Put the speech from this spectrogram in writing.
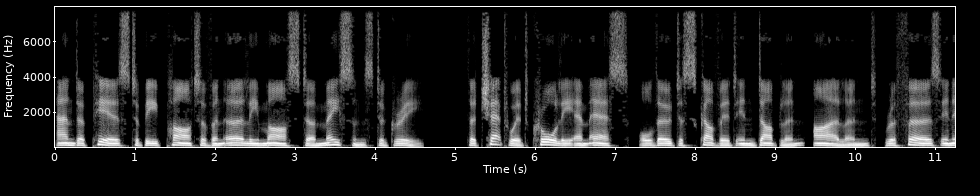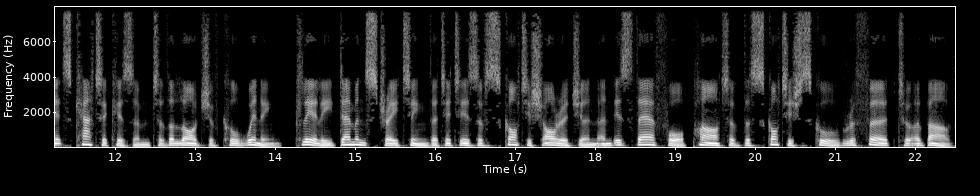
and appears to be part of an early Master Mason's degree. The Chetwode Crawley MS, although discovered in Dublin, Ireland, refers in its catechism to the Lodge of Kilwinning, clearly demonstrating that it is of Scottish origin and is therefore part of the Scottish school referred to above.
